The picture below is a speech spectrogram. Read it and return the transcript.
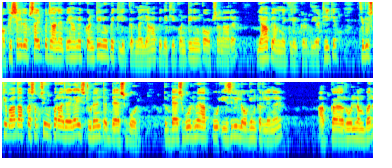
ऑफिशियल वेबसाइट पे जाने पे हमें कंटिन्यू पे क्लिक करना है। यहाँ पे देखिए कंटिन्यू का ऑप्शन आ रहा है। यहाँ पे हमने क्लिक कर दिया, ठीक है। फिर उसके बाद आपका सबसे ऊपर आ जाएगा स्टूडेंट डैशबोर्ड तो डैशबोर्ड में आपको ईज़िली लॉगिन कर लेना है। आपका रोल नंबर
